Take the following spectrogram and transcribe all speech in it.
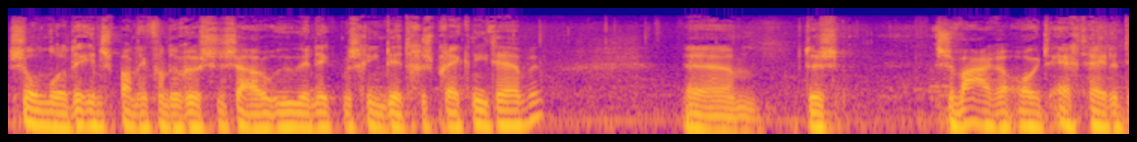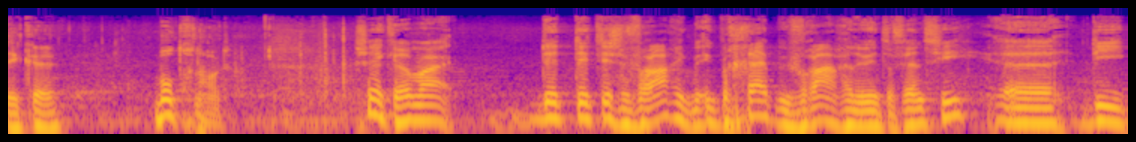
Zonder de inspanning van de Russen zouden u en ik misschien dit gesprek niet hebben. Uh, dus ze waren ooit echt hele dikke bondgenoten. Zeker, maar dit, dit is een vraag. Ik, ik begrijp uw vraag en uw interventie. Uh, die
